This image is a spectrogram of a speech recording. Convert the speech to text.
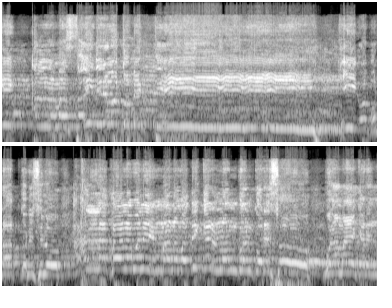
বাকি আল্লামা সাইদের মতো ব্যক্তি? কি অপরাধ করেছিল? আল্লাহ তাআলা বলে, মানবাধিকার লঙ্ঘন করেছ ওলামায়ে কারাম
